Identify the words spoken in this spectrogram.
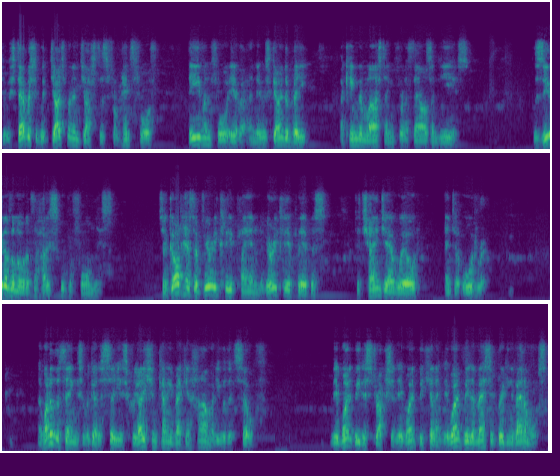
to establish it with judgment and justice from henceforth, even forever. And there is going to be a kingdom lasting for a thousand years. The zeal of the Lord of the hosts will perform this. So God has a very clear plan and a very clear purpose to change our world and to order it. And one of the things that we're going to see is creation coming back in harmony with itself. There won't be destruction, there won't be killing, there won't be the massive breeding of animals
